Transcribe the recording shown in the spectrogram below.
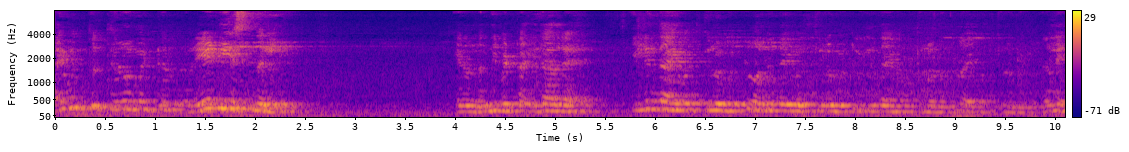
ಐವತ್ತು ಕಿಲೋಮೀಟರ್ ರೇಡಿಯಸ್ನಲ್ಲಿ ಏನು ನಂದಿ ಬೆಟ್ಟ ಇದಾದರೆ ಇಲ್ಲಿಂದ ಐವತ್ತು ಕಿಲೋಮೀಟ್ರ್, ಅಲ್ಲಿಂದ ಐವತ್ತು ಕಿಲೋಮೀಟ್ರ್, ಇಲ್ಲಿಂದ ಐವತ್ತು ಕಿಲೋಮೀಟ್ರ್, ಐವತ್ತು ಕಿಲೋಮೀಟ್ರಲ್ಲಿ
